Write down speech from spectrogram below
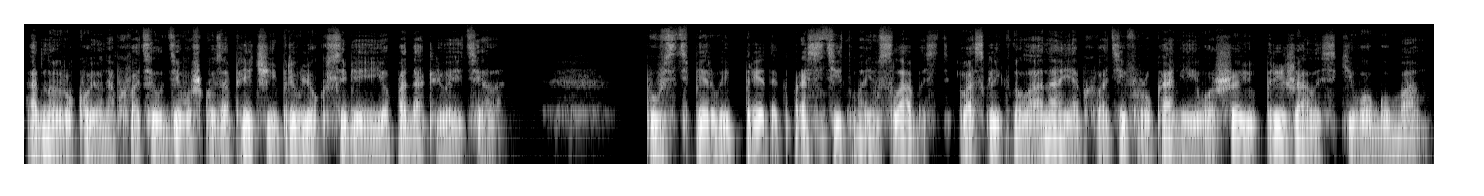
Одной рукой он обхватил девушку за плечи и привлек к себе ее податливое тело. «Пусть первый предок простит мою слабость!» — воскликнула она и, обхватив руками его шею, прижалась к его губам.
